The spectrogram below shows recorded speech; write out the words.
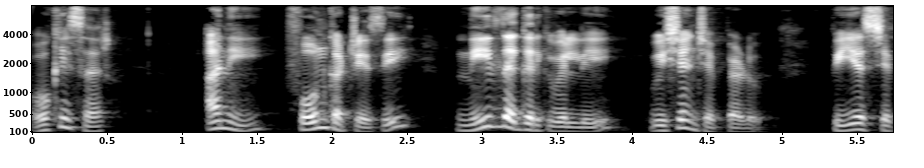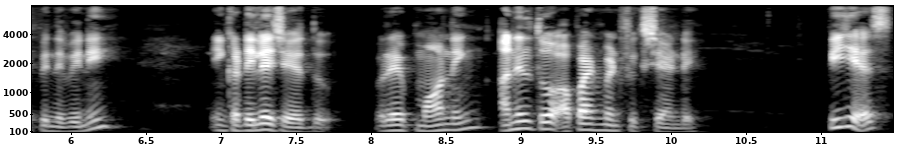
ఓకే సార్ అని ఫోన్ కట్ చేసి నీల్ దగ్గరికి వెళ్ళి విషయం చెప్పాడు. పిఎస్ చెప్పింది విని ఇంకా డిలే చేయొద్దు. రేపు మార్నింగ్ అనిల్తో అపాయింట్మెంట్ ఫిక్స్ చేయండి. పిఎస్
